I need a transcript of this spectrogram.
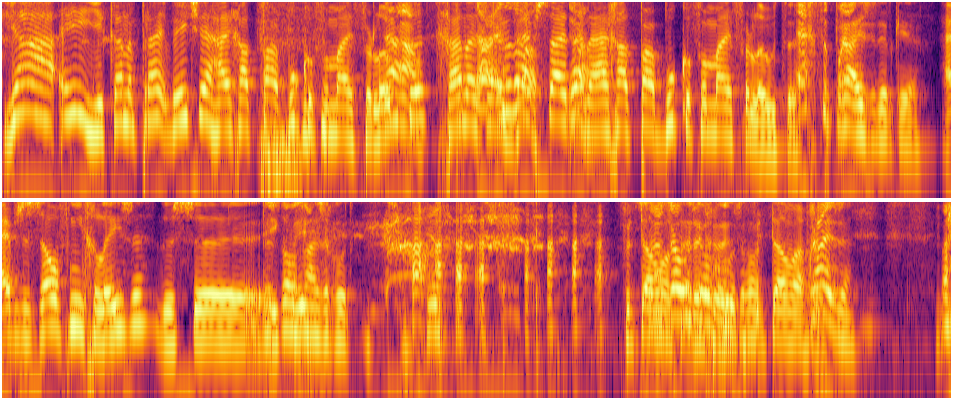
ja, hey, je kan een prijs. Weet je, hij gaat een paar boeken van mij verloten. Ja. Ga naar zijn inderdaad. website en hij gaat een paar boeken van mij verloten. Echte prijzen dit keer. Hij heeft ze zelf niet gelezen, dus, eh Dus ik dan zijn ze goed. vertel maar verder, goed. Vertel maar. Prijzen.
